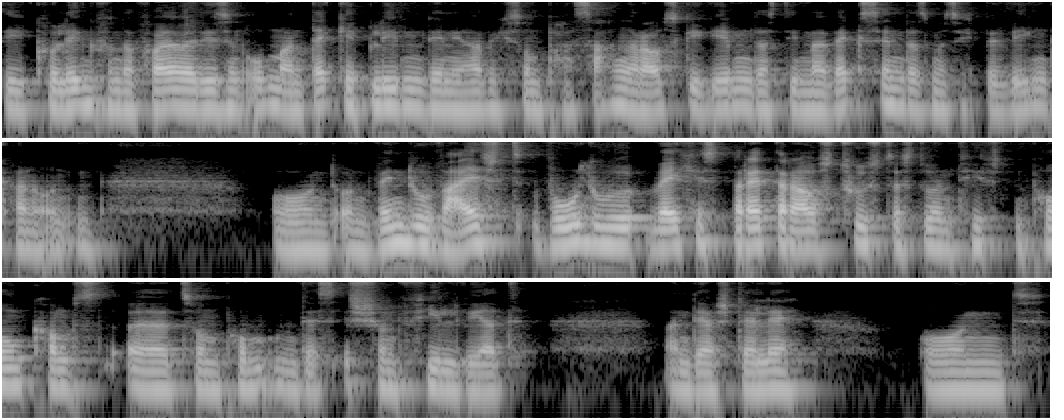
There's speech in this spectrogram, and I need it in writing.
die Kollegen von der Feuerwehr, die sind oben an Deck geblieben, denen habe ich so ein paar Sachen rausgegeben, dass die mal weg sind, dass man sich bewegen kann unten. Und, und wenn du weißt, wo du welches Brett raus tust, dass du den tiefsten Punkt kommst äh, zum Pumpen, das ist schon viel wert an der Stelle. Und,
